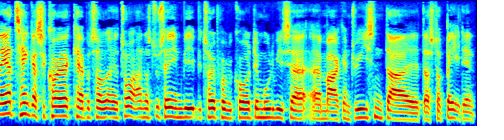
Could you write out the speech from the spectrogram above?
når jeg tænker Sequoia Capital, jeg tror Anders, du sagde inden vi, vi trykker på record, det er muligvis er, er Mark Andreessen, der, der står bag den.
